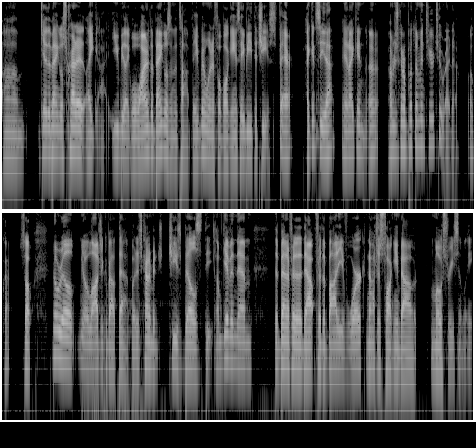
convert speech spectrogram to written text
Um, give the Bengals credit. Like you'd be like, well, why aren't the Bengals in the top? They've been winning football games. They beat the Chiefs. Fair. I can see that, and I can. Uh, I'm just gonna put them in tier two right now. Okay, so no real you know logic about that, but it's kind of been Chiefs Bills. The I'm giving them the benefit of the doubt for the body of work, not just talking about most recently.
